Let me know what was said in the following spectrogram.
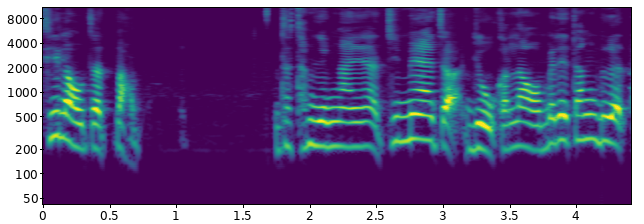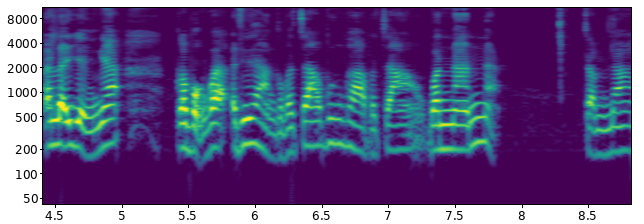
ที่เราจะแบบจะทำยังไงอะที่แม่จะอยู่กับเราไม่ได้ทั้งเดือนอะไรอย่างเงี้ย ก็บอกว่าอธิษฐานกับพระเจ้าพึ่งพาพระเจ้า วันนั้นน่ะจำได้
